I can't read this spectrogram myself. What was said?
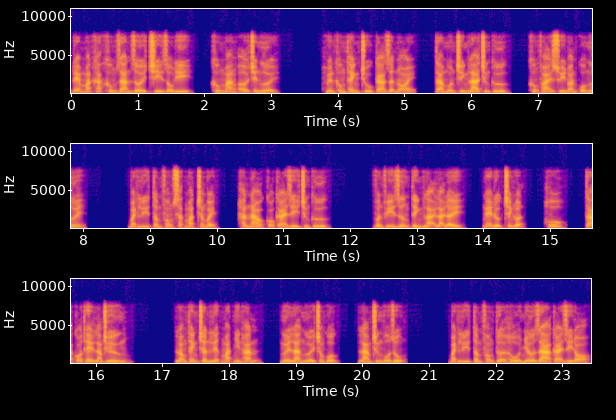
đem mặt khác không gian giới chỉ giấu đi, không mang ở trên người. Huyền không thành chủ cả giận nói, ta muốn chính là chứng cứ, không phải suy đoán của ngươi. Bách Lý Tầm Phong sắc mặt trắng bệnh, hắn nào có cái gì chứng cứ. Vân Phi Dương tỉnh lại lại đây, nghe được tranh luận, hô, ta có thể làm chứng. Long Thanh Trần liếc mắt nhìn hắn, ngươi là người trong cuộc, làm chứng vô dụng. Bách Lý Tầm Phong tựa hồ nhớ ra cái gì đó,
